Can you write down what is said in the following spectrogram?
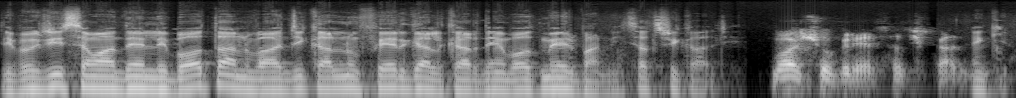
ਦੀਪਕ ਜੀ ਸਮਾਂ ਦੇਣ ਲਈ ਬਹੁਤ ਧੰਨਵਾਦ ਜੀ। ਕੱਲ ਨੂੰ ਫੇਰ ਗੱਲ ਕਰਦੇ ਹਾਂ। ਬਹੁਤ ਮਿਹਰਬਾਨੀ। ਸਤਿ ਸ਼੍ਰੀ ਅਕਾਲ ਜੀ। ਬਹੁਤ ਸ਼ੁਕਰੀਆ ਸਤਿ ਸ਼੍ਰੀ ਅਕਾਲ ਥੈਂਕ ਯੂ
